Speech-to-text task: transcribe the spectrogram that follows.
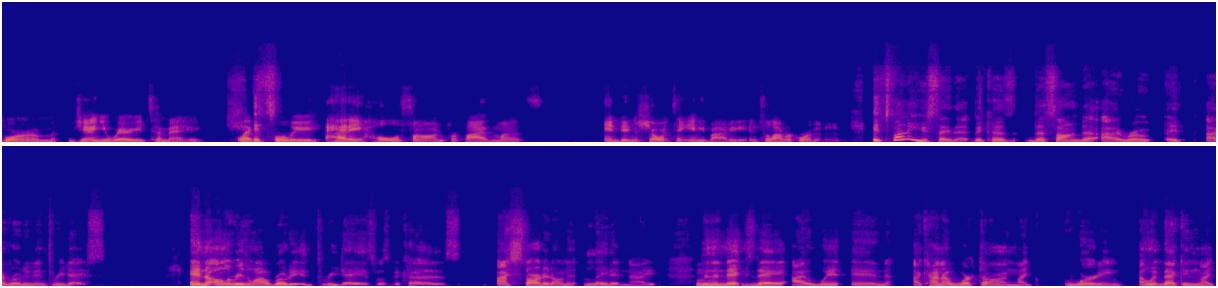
from January to May. Like it's... fully had a whole song for five months and didn't show it to anybody until I recorded it. It's funny you say that because the song that I wrote, it I wrote it in three days. And the only reason why I wrote it in three days was because I started on it late at night. Mm-hmm. Then the next day I went and I kind of worked on like wording. I went back and like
